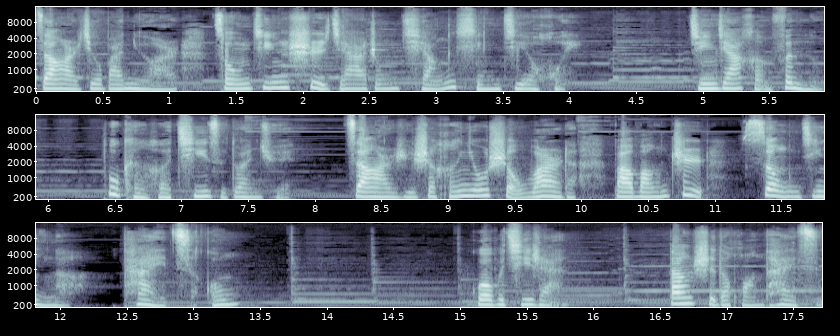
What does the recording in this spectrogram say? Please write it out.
臧儿就把女儿从金氏家中强行接回，金家很愤怒，不肯和妻子断绝。臧儿于是很有手腕的把王志送进了太子宫。果不其然，当时的皇太子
